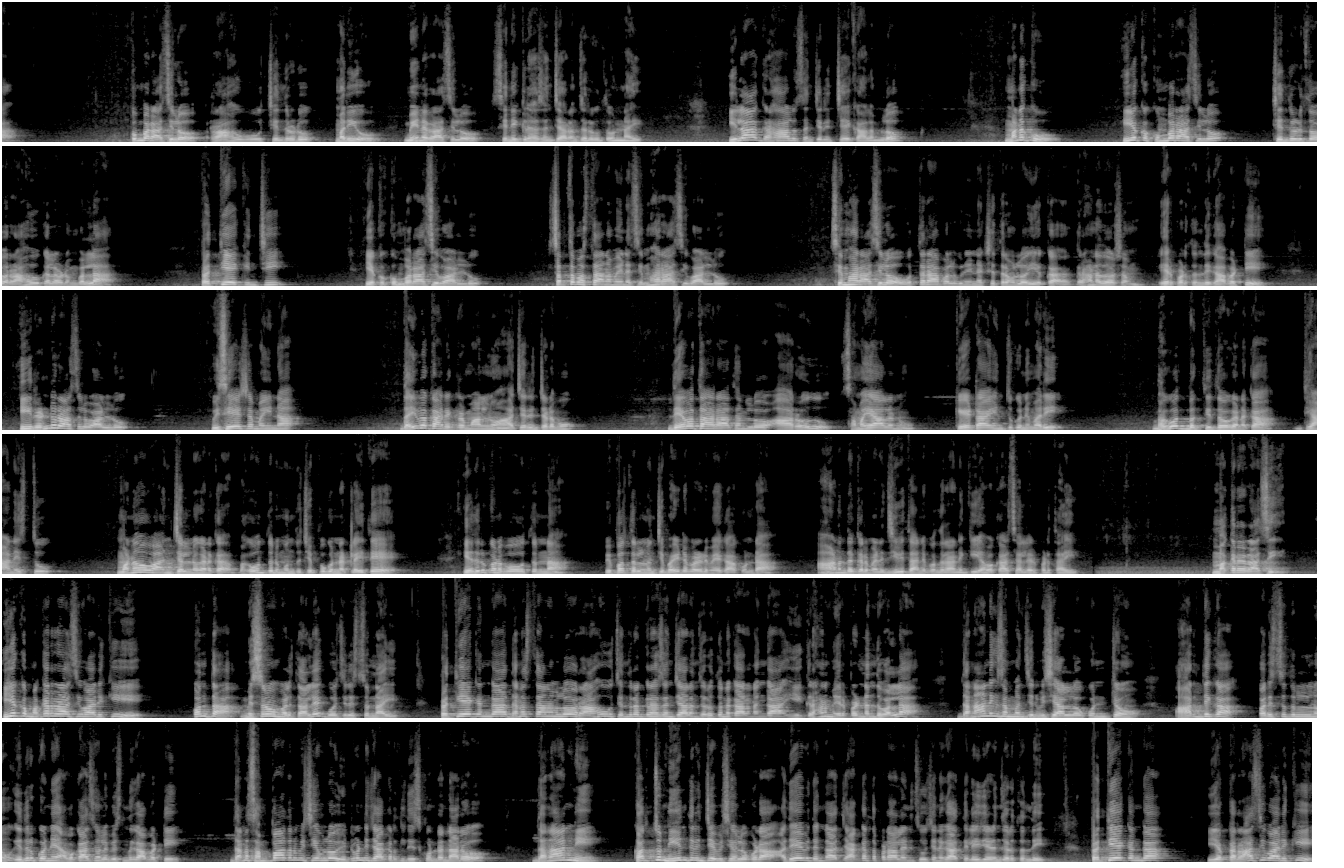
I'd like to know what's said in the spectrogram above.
కుంభరాశిలో రాహువు చంద్రుడు మరియు మీనరాశిలో శనిగ్రహ సంచారం జరుగుతున్నాయి ఇలా గ్రహాలు సంచరించే కాలంలో మనకు ఈ యొక్క కుంభరాశిలో చంద్రుడితో రాహువు కలవడం వల్ల ప్రత్యేకించి ఈ యొక్క కుంభరాశి వాళ్ళు సప్తమ స్థానమైన సింహరాశి వాళ్ళు సింహరాశిలో ఉత్తరా పలుగుని నక్షత్రంలో ఈ యొక్క గ్రహణ దోషం ఏర్పడుతుంది కాబట్టి ఈ రెండు రాశుల వాళ్ళు విశేషమైన దైవ కార్యక్రమాలను ఆచరించడము దేవతారాధనలో ఆ రోజు సమయాలను కేటాయించుకుని మరీ భగవద్భక్తితో గనక ధ్యానిస్తూ మనోవాంఛలను గనక భగవంతుని ముందు చెప్పుకున్నట్లయితే ఎదుర్కొనబోతున్న విపత్తుల నుంచి బయటపడడమే కాకుండా ఆనందకరమైన జీవితాన్ని పొందడానికి అవకాశాలు ఏర్పడతాయి. మకర రాశి. ఈ యొక్క మకర రాశి వారికి కొంత మిశ్రమ ఫలితాలే గోచరిస్తున్నాయి. ప్రత్యేకంగా ధనస్థానంలో రాహువు చంద్రగ్రహ సంచారం జరుగుతున్న కారణంగా ఈ గ్రహణం ఏర్పడినందువల్ల ధనానికి సంబంధించిన విషయాల్లో కొంచెం ఆర్థిక పరిస్థితులను ఎదుర్కొనే అవకాశం లభిస్తుంది కాబట్టి ధన సంపాదన విషయంలో ఎటువంటి జాగ్రత్తలు తీసుకుంటున్నారో ధనాన్ని ఖర్చు నియంత్రించే విషయంలో కూడా అదే విధంగా జాగ్రత్త పడాలని సూచనగా తెలియజేయడం జరుగుతుంది. ప్రత్యేకంగా ఈ యొక్క రాశి వారికి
